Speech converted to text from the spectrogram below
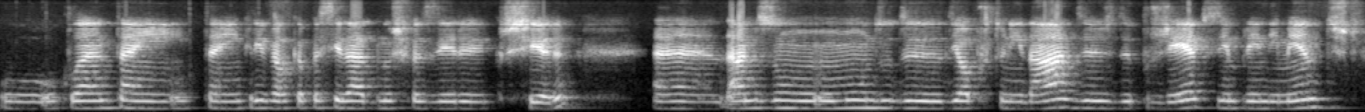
O, o clã tem, tem incrível capacidade de nos fazer crescer, uh, dá-nos um, um, mundo de, de oportunidades, de projetos, empreendimentos,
